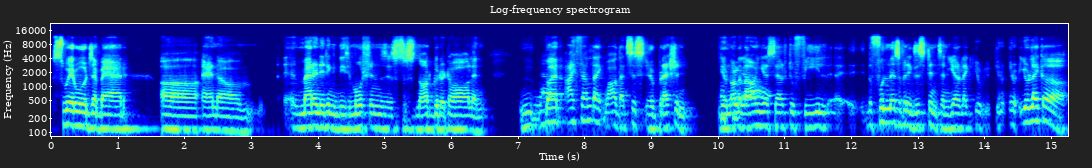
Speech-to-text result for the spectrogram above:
swear words are bad uh, and um, marinating in these emotions is just not good at all and Yeah. but i felt like wow that's just repression you're not allowing yourself to feel uh, the fullness of your existence and you're like you're you know you're, like a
